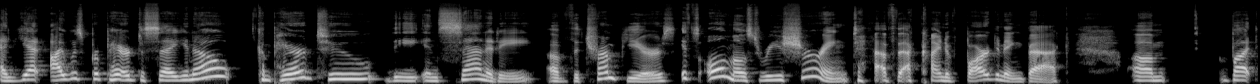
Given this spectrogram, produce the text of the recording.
and yet I was prepared to say, you know, compared to the insanity of the Trump years, it's almost reassuring to have that kind of bargaining back. Um, but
